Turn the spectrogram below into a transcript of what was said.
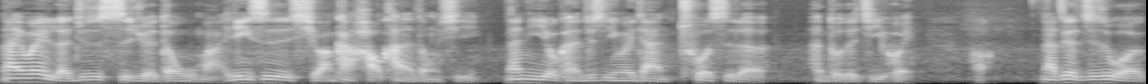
那因为人就是视觉动物嘛，一定是喜欢看好看的东西。那你有可能就是因为这样错失了很多的机会。好，那这个就是我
